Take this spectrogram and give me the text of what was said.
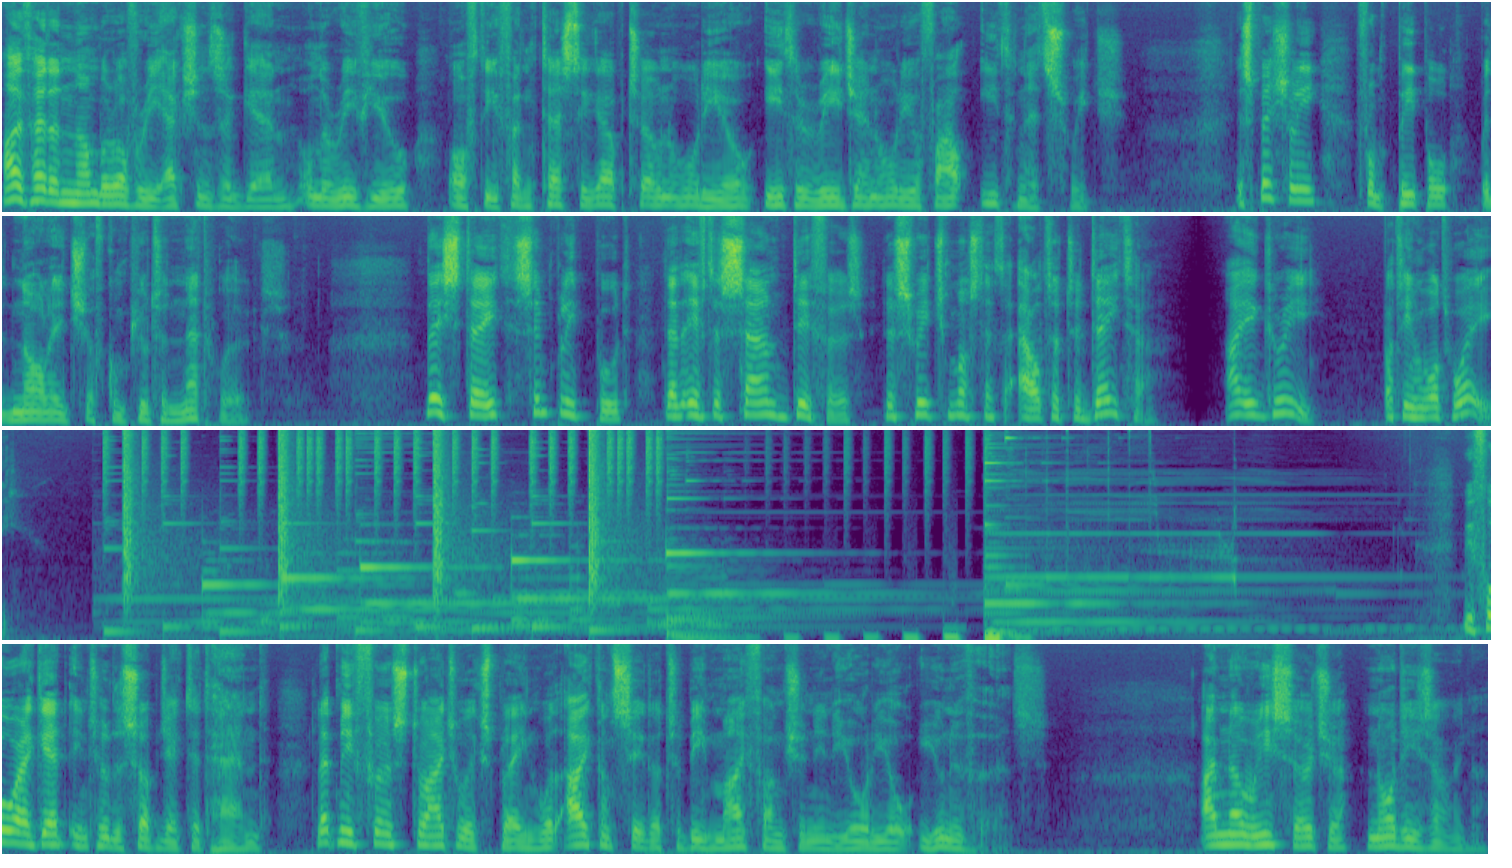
I've had a number of reactions again on the review of the fantastic Uptone Audio Ether Regen audiophile Ethernet switch. Especially from people with knowledge of computer networks. They state, simply put, that if the sound differs the switch must have altered the data. I agree, but in what way? Before I get into the subject at hand, let me first try to explain what I consider to be my function in the audio universe. I'm no researcher nor designer.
